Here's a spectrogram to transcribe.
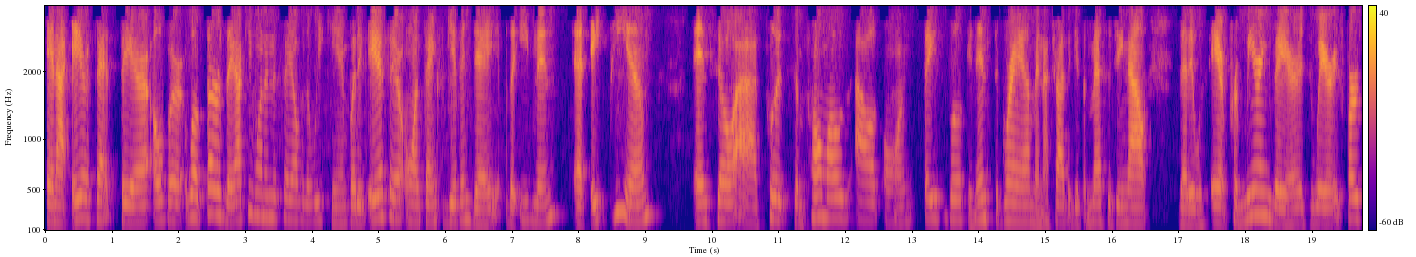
And I aired that there over, well, Thursday. I keep wanting to say over the weekend, but it aired there on Thanksgiving Day, the evening at 8 p.m. And so I put some promos out on Facebook and Instagram, and I tried to get the messaging out that it was air, premiering there. It's where it first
